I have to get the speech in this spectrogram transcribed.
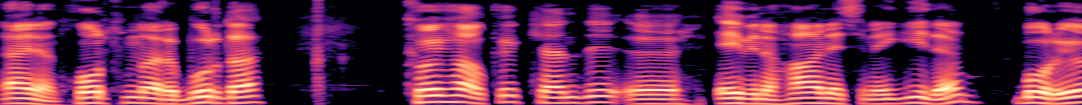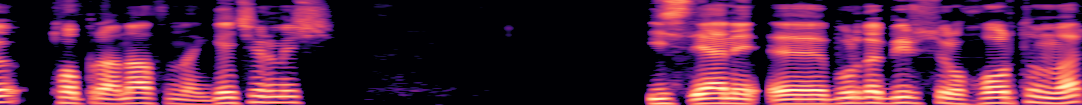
aynen hortumları burada. Köy halkı kendi e, evine hanesine giden boruyu toprağın altından geçirmiş. Yani e, burada bir sürü hortum var.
